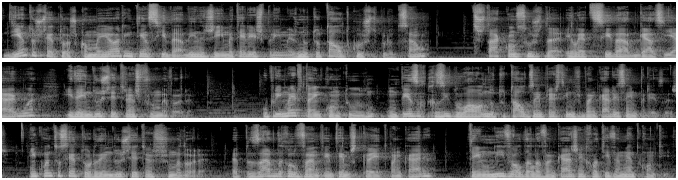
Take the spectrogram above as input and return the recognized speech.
Diante dos setores com maior intensidade de energia e matérias-primas no total de custo de produção, destacam-se os da eletricidade, gás e água e da indústria transformadora. O primeiro tem, contudo, um peso residual no total dos empréstimos bancários a empresas, enquanto o setor da indústria transformadora, apesar de relevante em termos de crédito bancário, tem um nível de alavancagem relativamente contido.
